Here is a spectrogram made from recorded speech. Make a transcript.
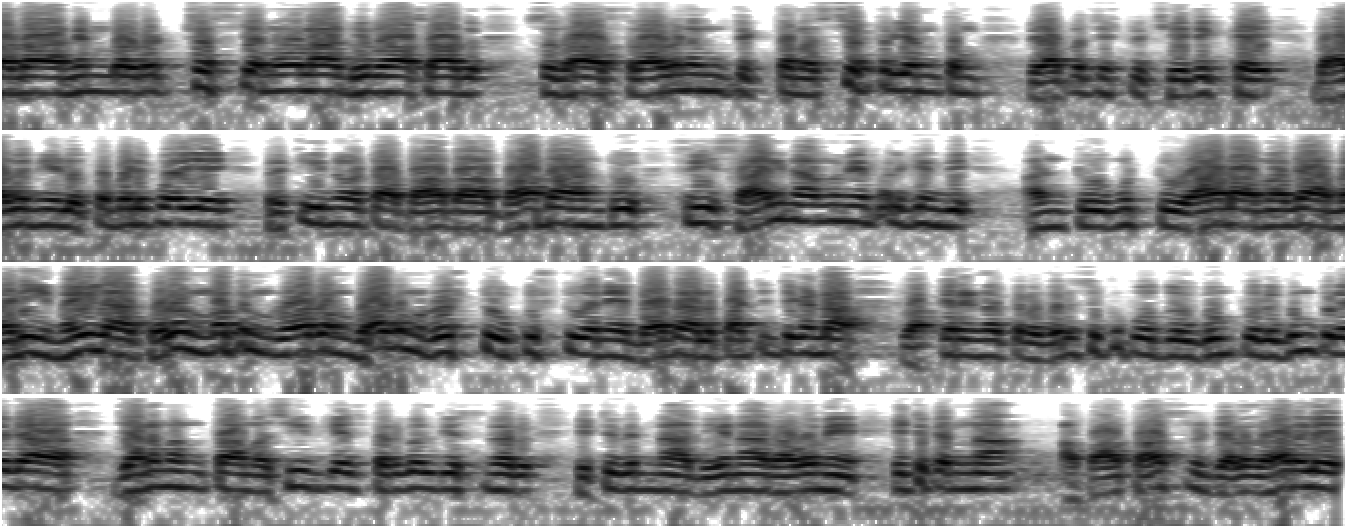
సదా నింబ వృక్షస్య మూలాధివాసాదు. సుధా శ్రావణం తిక్తమస్య ప్రియంతం. వేప చెట్లు చేదిక్కాయి బావి నీళ్ళు ఉప్పబడిపోయాయి ప్రతి నోట బాబా బాబా అంటూ శ్రీ సాయినామమే పలికింది. అంటూ ముట్టు ఆడ మగ మడి మైల కులం మతం రోగం భోగం రొష్టు కుష్టు అనే భేదాలు పట్టించకుండా ఒకరినొకరు వెరుసుకుపోతూ గుంపులు గుంపులుగా జనమంతా మసీద్ కేసు పరుగులు తీస్తున్నారు. ఇటు విన్నా దీనా రవమే ఇటు కన్నా అపాతాశ్రు జలధారలే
